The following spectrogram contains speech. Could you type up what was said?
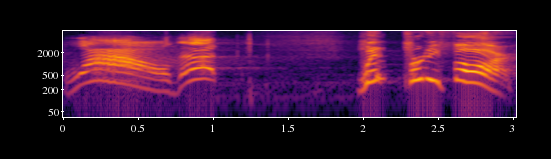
Wow, that went pretty far.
